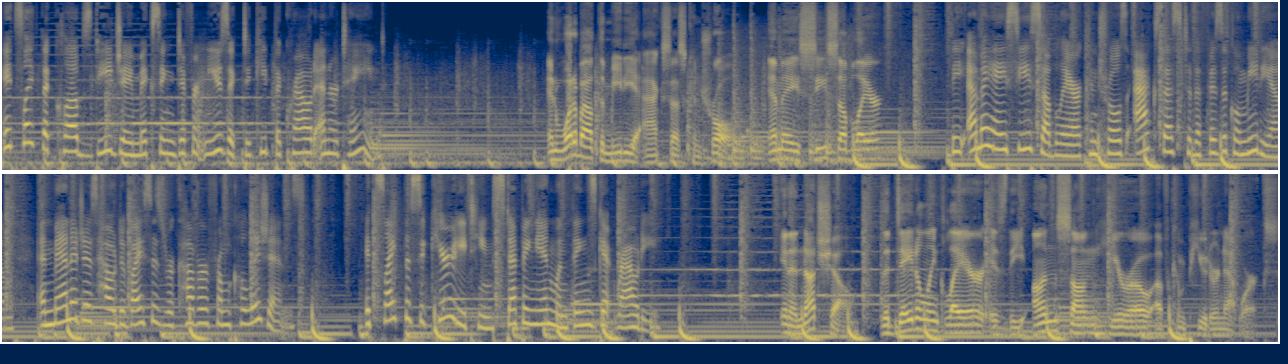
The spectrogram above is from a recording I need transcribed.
It's like the club's DJ mixing different music to keep the crowd entertained. And what about the media access control, MAC sublayer? The MAC sublayer controls access to the physical medium and manages how devices recover from collisions. It's like the security team stepping in when things get rowdy. In a nutshell, the data link layer is the unsung hero of computer networks.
